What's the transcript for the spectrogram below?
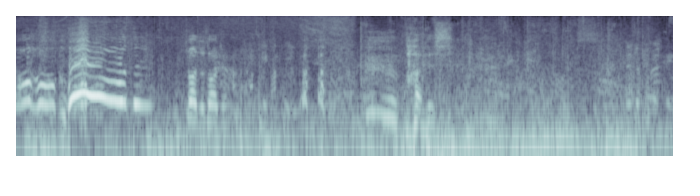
어허, 오, 안 돼. 도와줘, 도와줘. 감기 감기 아이씨. 힐좀 보고 있게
